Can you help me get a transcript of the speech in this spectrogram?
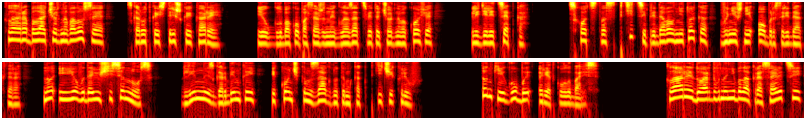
Клара была черноволосая, с короткой стрижкой каре. Ее глубоко посаженные глаза цвета черного кофе глядели цепко. Сходство с птицей придавал не только внешний образ редактора, но и ее выдающийся нос, длинный, с горбинкой и кончиком загнутым, как птичий клюв. Тонкие губы редко улыбались. Клара Эдуардовна не была красавицей,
